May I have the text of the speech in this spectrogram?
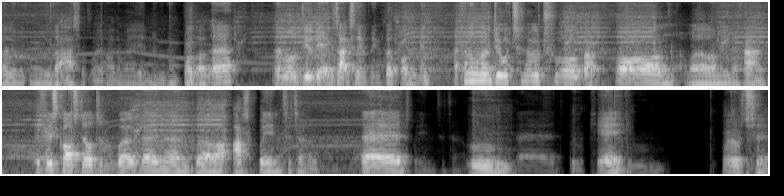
And then we can move that asset away, by the way, and then we can put that there. And we'll do the exact same thing, but put them in. I kind of want to do a tow truck back on. Well, I mean, I can. If his car still doesn't work, then um, we'll ask him to tow. Head. Ooh. Okay. Rotate.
